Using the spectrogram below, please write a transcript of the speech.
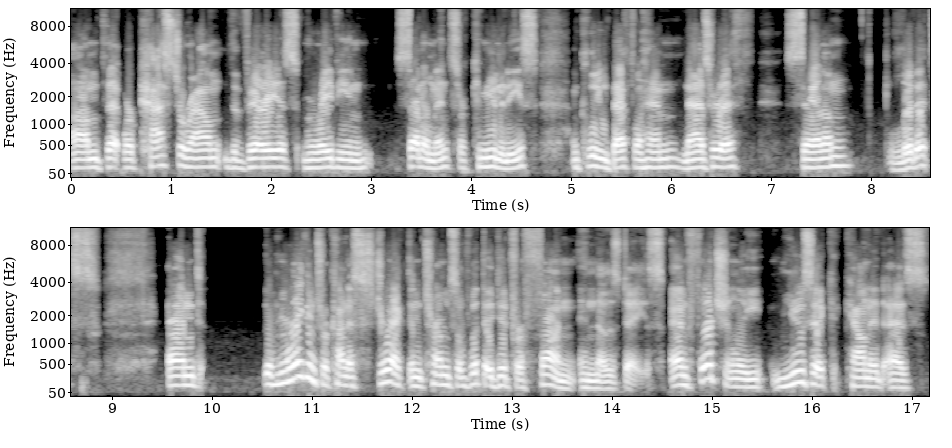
um, that were passed around the various Moravian settlements or communities, including Bethlehem, Nazareth, Salem, Lititz. And the Moravians were kind of strict in terms of what they did for fun in those days. And fortunately, music counted as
